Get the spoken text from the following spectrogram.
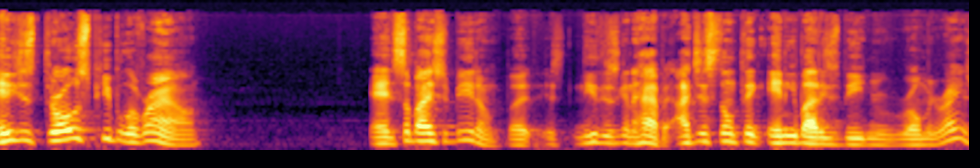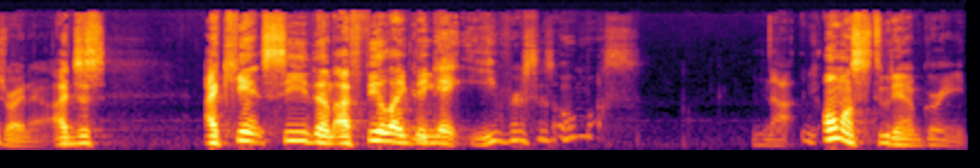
and he just throws people around, and somebody should beat him, but it's, neither's going to happen. I just don't think anybody's beating Roman Reigns right now. I just, I can't see them. I feel like They they get E versus Omos. not almost too damn green.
